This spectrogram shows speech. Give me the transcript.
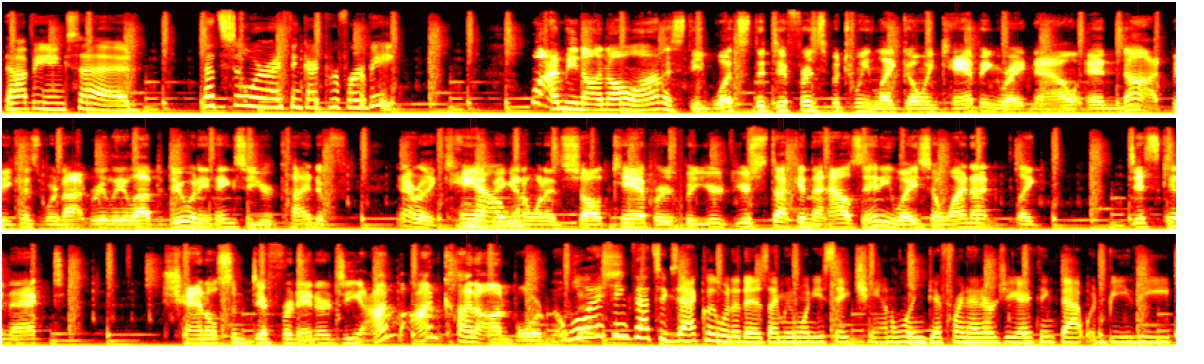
that being said, that's still where I think I'd prefer to be. Well, I mean, in all honesty, what's the difference between like going camping right now and not? Because we're not really allowed to do anything, so you're kind of you're not really camping. No. I don't want to insult campers, but you're you're stuck in the house anyway. So why not like disconnect, channel some different energy? I'm I'm kind of on board with Well, I think that's exactly what it is. I mean, when you say channeling different energy, I think that would be the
